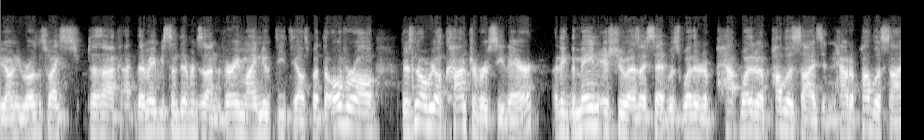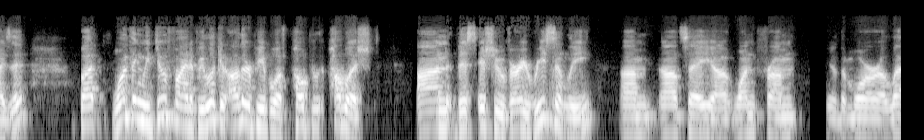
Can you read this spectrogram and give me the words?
Yoni Rosenzweig's psak, there may be some differences on very minute details, but the overall there's no real controversy there. I think the main issue, as I said, was whether to whether to publicize it and how to publicize it. But one thing we do find, if we look at other people who have published on this issue very recently, um, I'll say uh, one from you know, the more le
